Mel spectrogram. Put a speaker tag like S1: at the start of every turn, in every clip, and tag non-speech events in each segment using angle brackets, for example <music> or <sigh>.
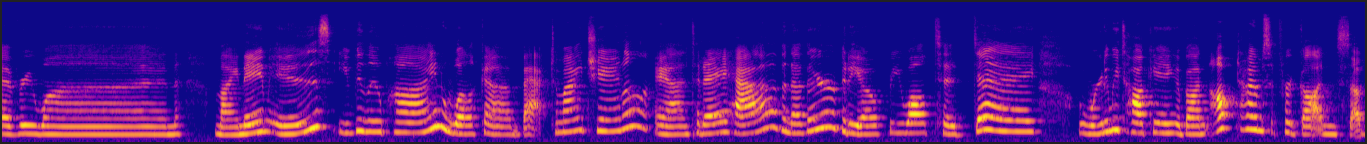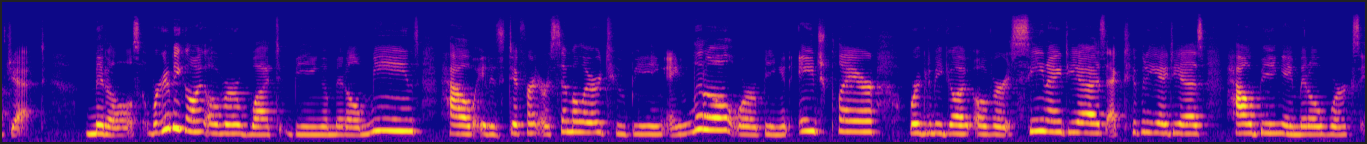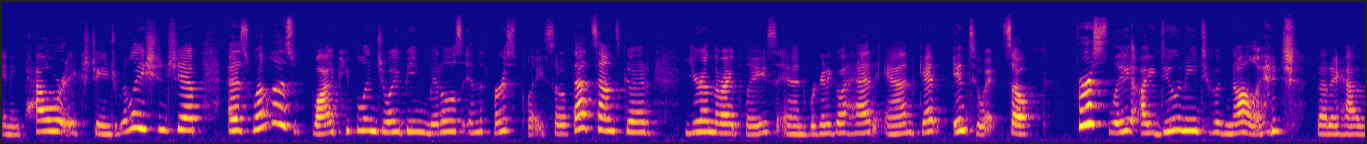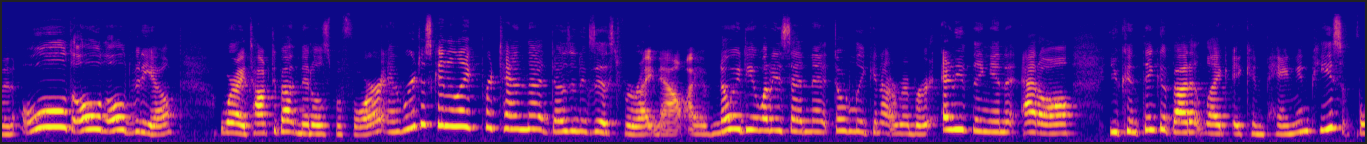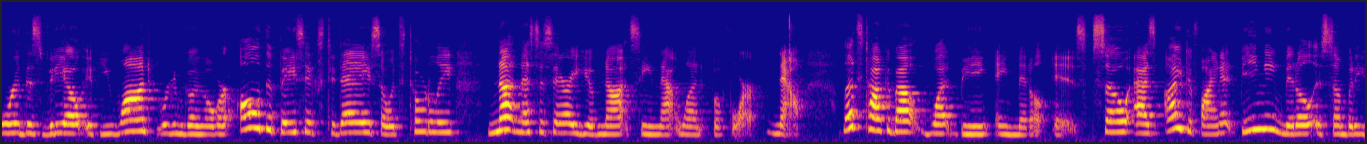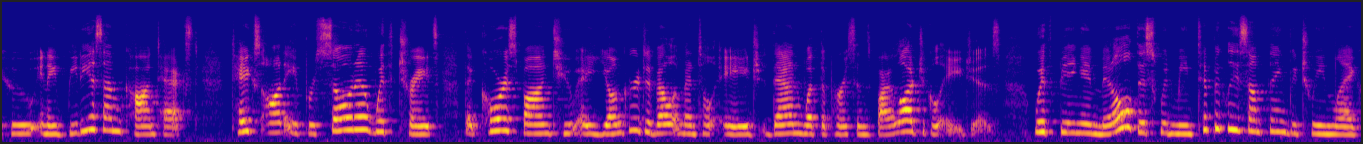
S1: everyone. My name is Evie Lupine. Welcome back to my channel, and today I have another video for you all. Today, we're going to be talking about an oftentimes forgotten subject middles. We're going to be going over what being a middle means, how it is different or similar to being a little or being an age player. We're going to be going over scene ideas, activity ideas, how being a middle works in a power exchange relationship, as well as why people enjoy being middles in the first place. So if that sounds good, you're in the right place and we're going to go ahead and get into it. So Firstly, I do need to acknowledge <laughs> that I have an old, old, old video where I talked about middles before, and we're just gonna like pretend that doesn't exist for right now. I have no idea what I said in it, totally cannot remember anything in it at all. You can think about it like a companion piece for this video if you want. We're gonna be going over all the basics today, so it's totally not necessary. You have not seen that one before. Now, let's talk about what being a middle is. So, as I define it, being a middle is somebody who, in a BDSM context, takes on a persona with traits that correspond to a younger developmental age than what the person's biological age is. With being a middle, this would mean typically something between like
